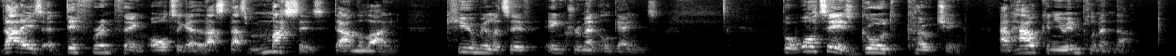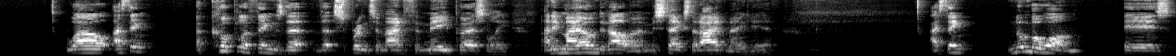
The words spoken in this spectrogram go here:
that is a different thing altogether. That's, that's masses down the line, cumulative incremental gains. But what is good coaching and how can you implement that? Well, I think a couple of things that, that spring to mind for me personally and in my own development and mistakes that I've made here. I think number one is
